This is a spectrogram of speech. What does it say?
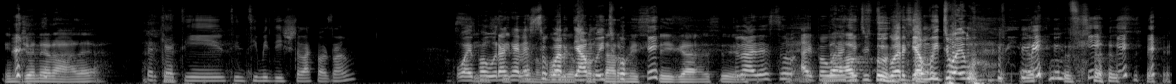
in generale... Perché ti, ti intimidisce la cosa? O hai Sì, paura sì, che adesso guardiamo i tuoi... sfiga, sì. No, adesso hai paura No, che tutti appunto. guardiamo i tuoi movimenti. Sì.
